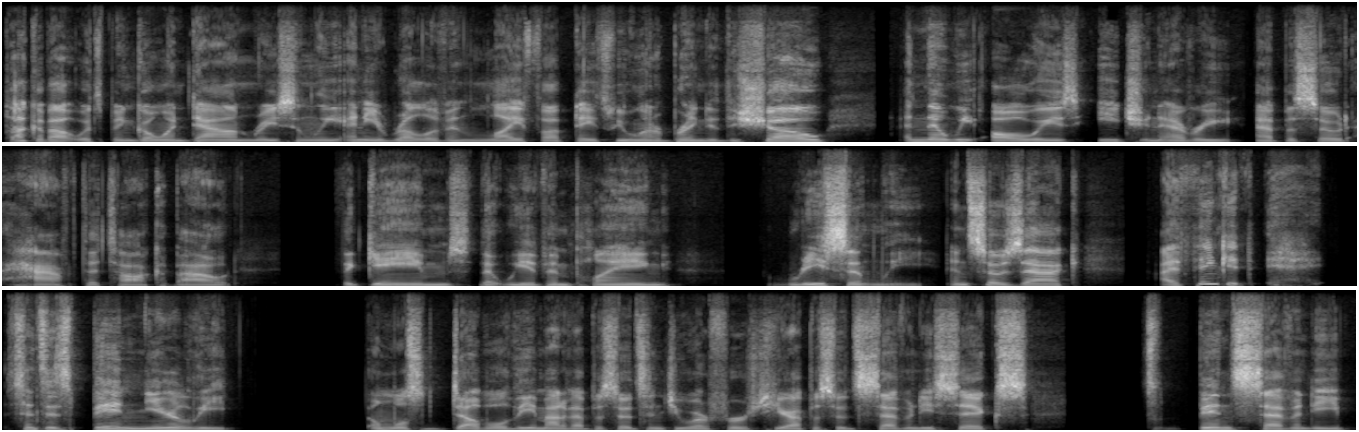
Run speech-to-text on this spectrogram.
talk about what's been going down recently, any relevant life updates we want to bring to the show, and then we always, each and every episode, have to talk about the games that we have been playing recently. And so, Zach, I think it, since it's been nearly almost double the amount of episodes since you were first here, episode 76, it's been 70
